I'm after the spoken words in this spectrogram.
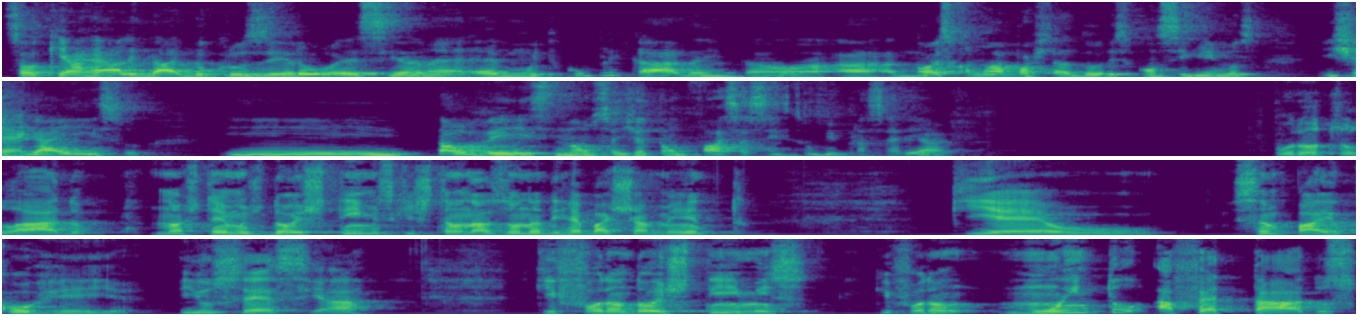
Só que a realidade do Cruzeiro esse ano é, é muito complicada. Então, a, a, nós como apostadores conseguimos enxergar isso e talvez não seja tão fácil assim subir para a Série A. Por outro lado, nós temos dois times que estão na zona de rebaixamento, que é o Sampaio Correia e o CSA, que foram dois times que foram muito afetados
